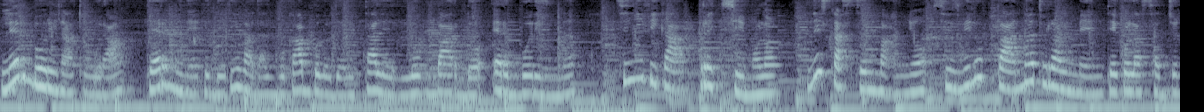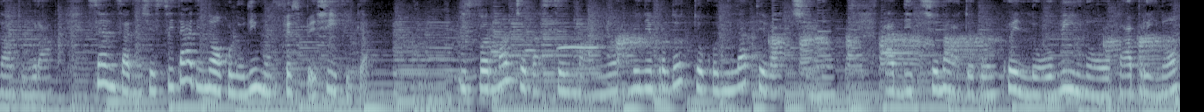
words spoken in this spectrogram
L'erborinatura, termine che deriva dal vocabolo dialettale lombardo erborin, significa prezzemolo. Nel Castelmagno si sviluppa naturalmente con la stagionatura, senza necessità di inoculo di muffe specifiche. Il formaggio Castelmagno viene prodotto con il latte vaccino, addizionato con quello ovino o caprino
